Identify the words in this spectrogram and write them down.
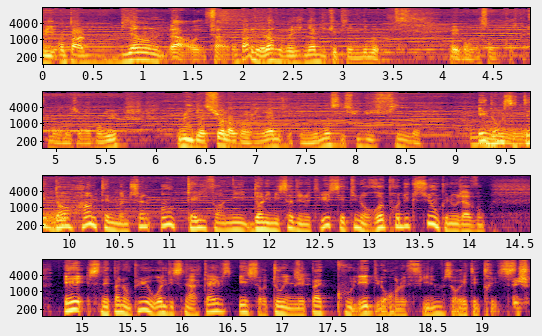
Oui, on parle bien. alors, Enfin, on parle de l'orgue original du Capitaine Nemo. Mais bon, de toute façon, presque tout le monde a déjà répondu. Oui, bien sûr, l'orgue original du Capitaine Nemo, c'est celui du film. Et donc Mmh. c'était dans Haunted Mansion en Californie, dans les mystères du Nautilus, c'est une reproduction que nous avons. Et ce n'est pas non plus Walt Disney Archives, et surtout il n'est pas coulé durant le film, ça aurait été triste. Et je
